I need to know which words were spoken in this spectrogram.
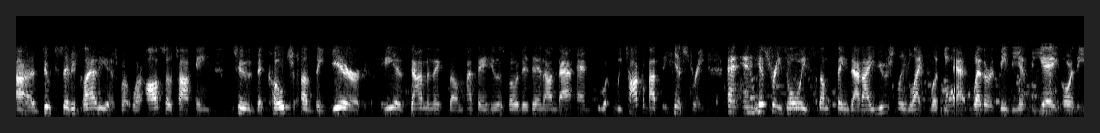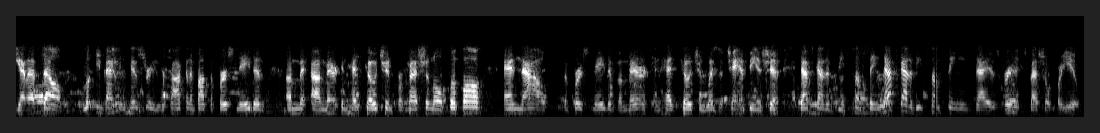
uh, Duke City Gladiators but we're also talking to the coach of the year he is Dominic Bramante. He was voted in on that, and we talk about the history. And, and history is always something that I usually like looking at, whether it be the NBA or the NFL. Looking back in history, we're talking about the first Native American head coach in professional football, and now the first Native American head coach who wins a championship. That's got to be something. That's got to be something that is really special for you.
